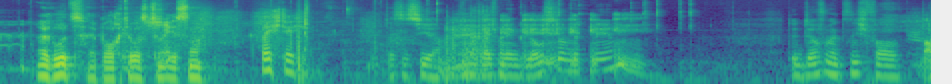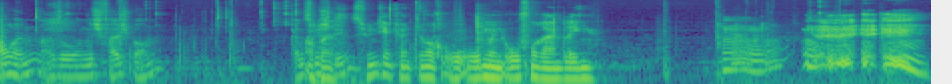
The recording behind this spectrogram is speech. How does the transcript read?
Na gut, er braucht ja was zum Essen. Richtig. Das ist hier. Können wir gleich mal den Glowstone mitnehmen. Den dürfen wir jetzt nicht verbauen, also nicht falsch bauen. Ganz Aber wichtig. das Hühnchen könnte man auch oben in den Ofen reinlegen.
